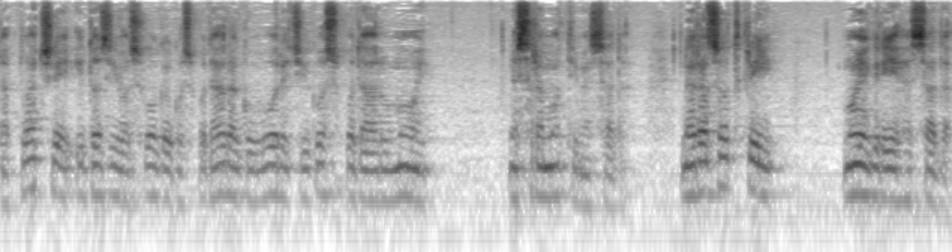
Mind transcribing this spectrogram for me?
Da plače i doziva svoga gospodara govoreći gospodaru moj, ne sramoti me sada ne razotkri moje grijehe sada.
